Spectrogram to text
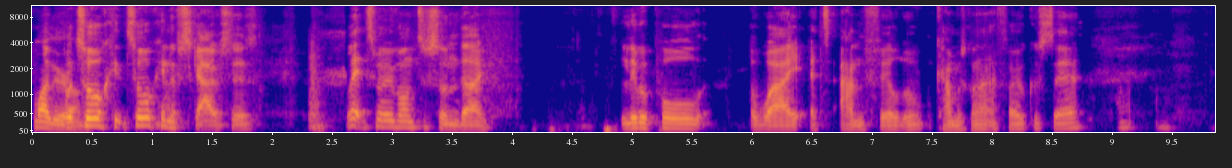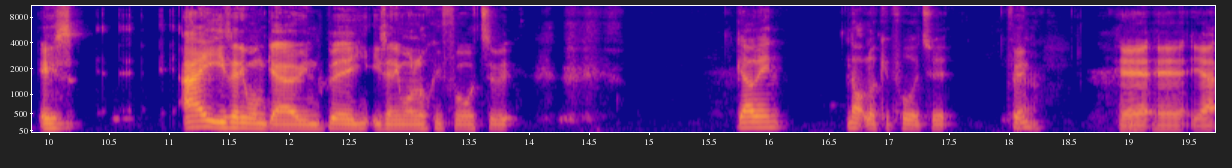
Might be wrong. But talking talking of Scousers, let's move on to Sunday. Liverpool away at Anfield. Oh, camera's gone out of focus there. Is A, is anyone going? B, is anyone looking forward to it? Going, not looking forward to it. Finn? Here, here, yeah.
